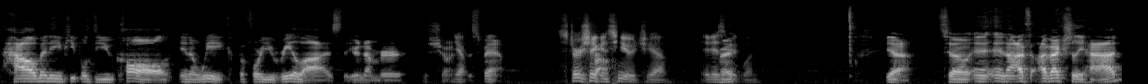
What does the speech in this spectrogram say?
how many people do you call in a week before you realize that your number is showing yep. up as spam? STIR/SHAKEN's huge, yeah. It is right? a big one. Yeah. So, and, and, I've I've actually had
